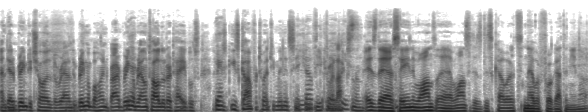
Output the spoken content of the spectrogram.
and they'll Mm. bring the child around. They bring him behind the bar, bring him around to all other tables. Yeah. He's, he's gone for twenty minutes. And you can, you can relax babies. on him. As they are saying, once uh, once it is discovered, never forgotten. You know.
